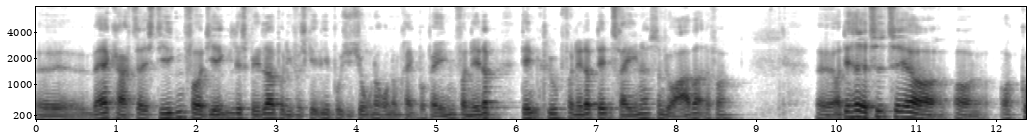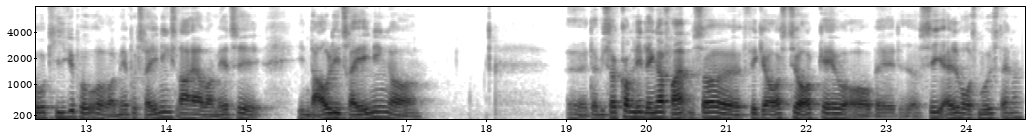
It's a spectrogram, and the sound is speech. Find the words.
Øh, hvad er karakteristikken for de enkelte spillere på de forskellige positioner rundt omkring på banen, for netop den klub, for netop den træner, som du arbejder for? Øh, og det havde jeg tid til at, at, at gå og kigge på, og var med på træningslejre, og var med til i den daglige træning, og øh, da vi så kom lidt længere frem, så øh, fik jeg også til opgave at hvad det hedder, se alle vores modstandere,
